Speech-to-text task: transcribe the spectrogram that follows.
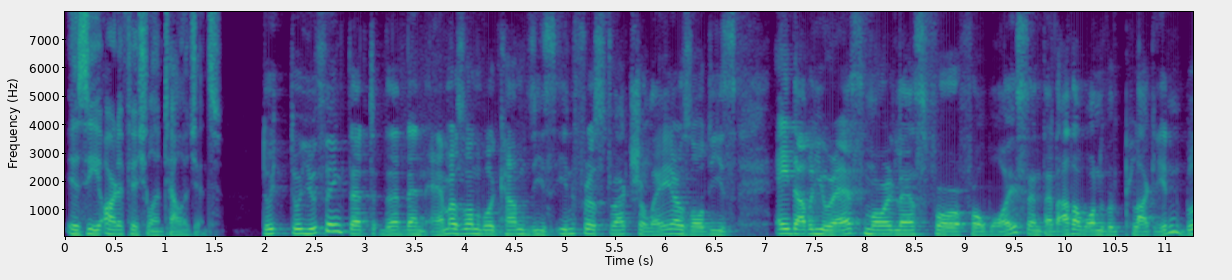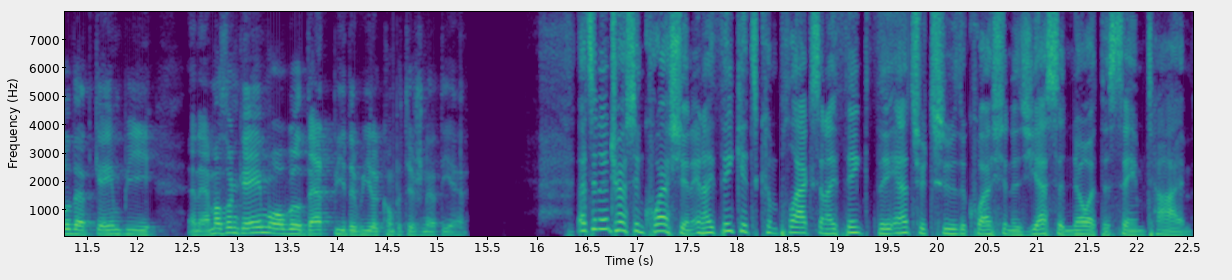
is the artificial intelligence. Do, do you think that, that then Amazon will come these infrastructure layers or these AWS more or less for, for voice and that other one will plug in? Will that game be an Amazon game or will that be the real competition at the end? That's an interesting question. And I think it's complex. And I think the answer to the question is yes and no at the same time.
